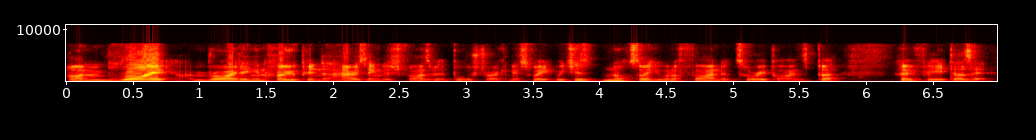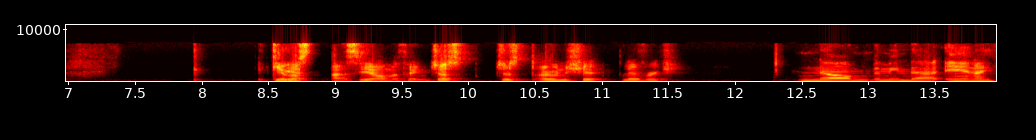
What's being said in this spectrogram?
I'm right. I'm riding and hoping that Harris English finds a bit of ball striking this week, which is not something you want to find at Torrey Pines, but hopefully he does it. Give yeah. us the Syama thing. Just just ownership leverage. No, I mean that, and I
